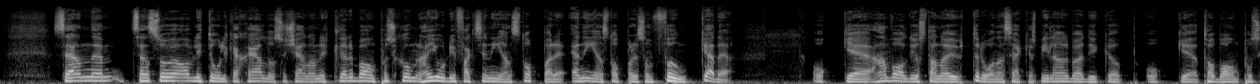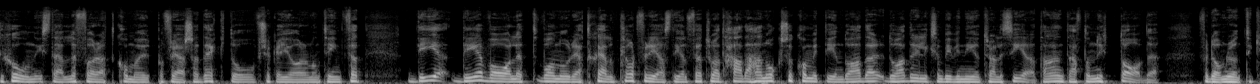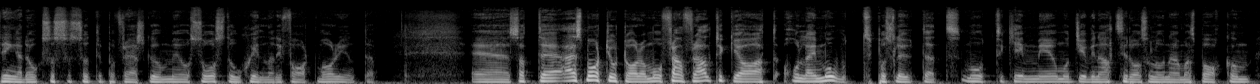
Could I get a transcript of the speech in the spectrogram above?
Sen, eh, sen så av lite olika skäl då, så tjänade han ytterligare banposition. Men han gjorde ju faktiskt en enstoppare, en enstoppare som funkade. Och eh, han valde att stanna ute då när säkerhetsbilarna började dyka upp och eh, ta banposition istället för att komma ut på fräscha däck då och försöka göra någonting. För att det, det valet var nog rätt självklart för deras del. För jag tror att hade han också kommit in då hade, då hade det liksom blivit neutraliserat. Han hade inte haft någon nytta av det. För de runt omkring hade också suttit på fräscht gummi och så stor skillnad i fart var det ju inte. Eh, så att, är smart gjort av dem och framförallt tycker jag att hålla emot på slutet mot Kimi och mot Giovinazzi då som låg närmast bakom.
